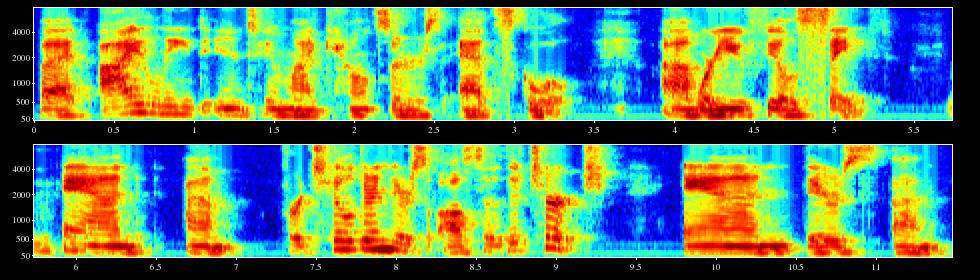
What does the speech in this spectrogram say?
but I leaned into my counselors at school um, where you feel safe. Mm-hmm. And um, for children, there's also the church, and there's um,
